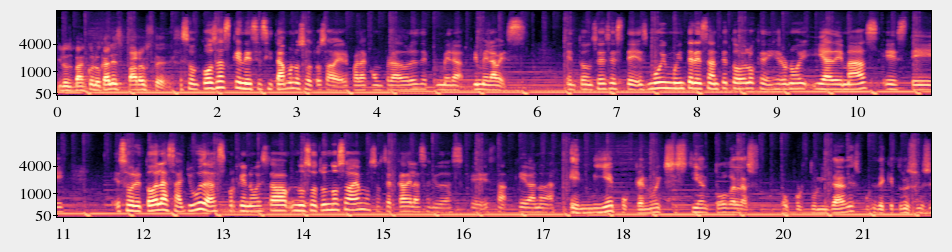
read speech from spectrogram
y los bancos locales para ustedes. Son cosas que necesitamos nosotros saber para compradores de primera, primera vez. Entonces, este, es muy, muy interesante todo lo que dijeron hoy y además, este, sobre todo las ayudas, porque no está, nosotros no sabemos acerca de las ayudas que, está, que van a dar. En mi época no existían todas las oportunidades de que tú estás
